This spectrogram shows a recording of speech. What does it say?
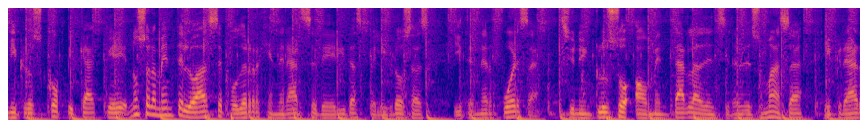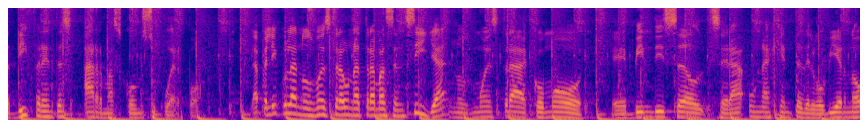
microscópica que no solamente lo hace poder regenerarse de heridas peligrosas y tener fuerza, sino incluso aumentar la densidad de su masa y crear diferentes armas con su cuerpo. La película nos muestra una trama sencilla, nos muestra cómo eh, Vin Diesel será un agente del gobierno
